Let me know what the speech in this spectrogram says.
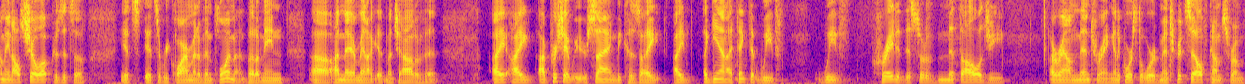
I mean, I'll show up because it's a, it's it's a requirement of employment. But I mean, uh, I may or may not get much out of it. I, I, I appreciate what you're saying because I, I again I think that we've we've created this sort of mythology around mentoring, and of course the word mentor itself comes from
